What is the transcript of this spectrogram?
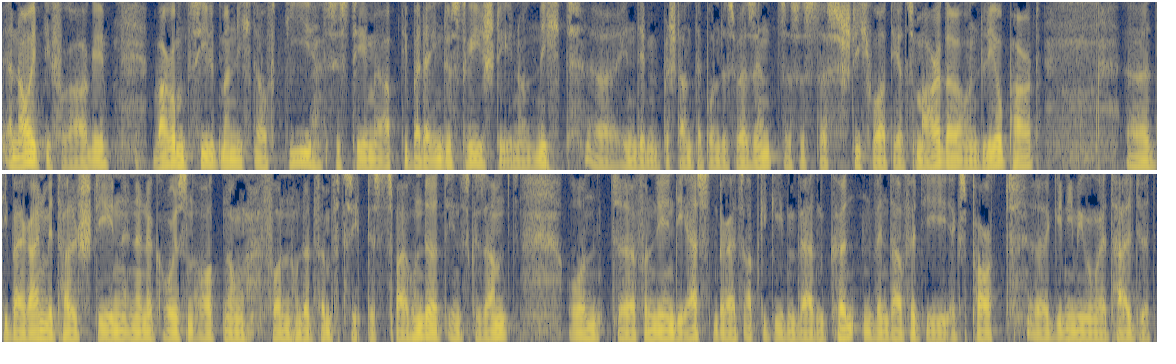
erneut die Frage, warum zielt man nicht auf die Systeme ab, die bei der Industrie stehen und nicht in dem Bestand der Bundeswehr sind. Das ist das Stichwort jetzt Marder und Leopard. Äh, die bei Rheinmetall stehen, in einer Größenordnung von 150 bis 200 insgesamt und äh, von denen die ersten bereits abgegeben werden könnten, wenn dafür die Exportgenehmigung erteilt wird.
